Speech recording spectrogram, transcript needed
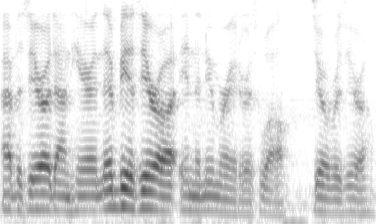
I have a 0 down here, and there'd be a 0 in the numerator as well, 0 over 0.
